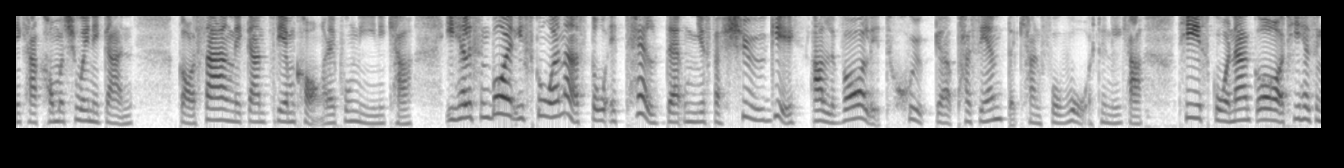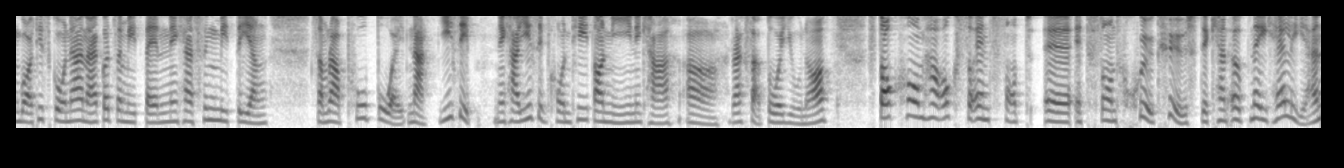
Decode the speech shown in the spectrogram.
นะคะเขามาช่วยในการ ก่อสร้างในการเตรียมของอะไรพวกนี้นะคะ I Helsingborg i Skåne står ett tält där ungefär 20 allvarligt sjuka patienter kan få vård นะคะที่สโกนาก็ที่เฮลซิงบอร์ที่สโกนานะก็จะมีเต็นท์นะคะซึ่งมีเตียง สำหรับผู้ป่วยหนัก 20 นะคะ 20 คนที่ตอนนี้นะคะรักษาตัวอยู่เนาะ Stockholm har också en sånt, ett sånt sjukhus det kan öppna i helgen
